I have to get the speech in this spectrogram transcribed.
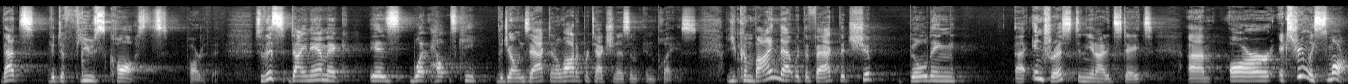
That's the diffuse costs part of it. So this dynamic is what helps keep the Jones Act and a lot of protectionism in place. You combine that with the fact that shipbuilding uh, interests in the United States um, are extremely smart.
